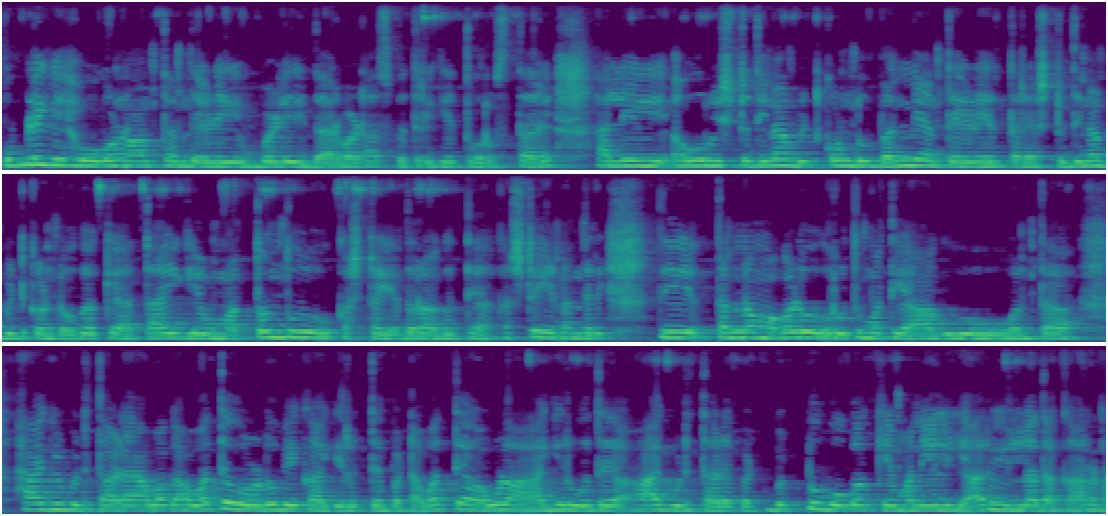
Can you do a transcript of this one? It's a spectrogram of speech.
ಹುಬ್ಳಿಗೆ ಹೋಗೋಣ ಅಂತಂದೇಳಿ ಹುಬ್ಬಳ್ಳಿ ಧಾರವಾಡ ಆಸ್ಪತ್ರೆಗೆ ತೋರಿಸ್ತಾರೆ. ಅಲ್ಲಿ ಅವರು ಇಷ್ಟು ದಿನ ಬಿಟ್ಕೊಂಡು ಬನ್ನಿ ಅಂತ ಹೇಳಿರ್ತಾರೆ ಅಷ್ಟು ದಿನ ಬಿಟ್ಕೊಂಡು ಹೋಗೋಕ್ಕೆ ಆ ತಾಯಿಗೆ ಮತ್ತೊಂದು ಕಷ್ಟ ಎದುರಾಗುತ್ತೆ. ಆ ಕಷ್ಟ ಏನಂದರೆ ತಿ ತನ್ನ ಮಗಳು ಋತುಮತಿ ಆಗುವಂತ ಬಿಡ್ತಾಳೆ. ಆವಾಗ ಅವತ್ತೇ ಹೊರಡಬೇಕಾಗಿರುತ್ತೆ. ಬಟ್ ಅವತ್ತೇ ಅವಳು ಆಗಿರುವುದೇ ಆಗಿಬಿಡ್ತಾಳೆ. ಬಟ್ ಬಿಟ್ಟು ಹೋಗೋಕ್ಕೆ ಮನೆಯಲ್ಲಿ ಯಾರೂ ಇಲ್ಲದ ಕಾರಣ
